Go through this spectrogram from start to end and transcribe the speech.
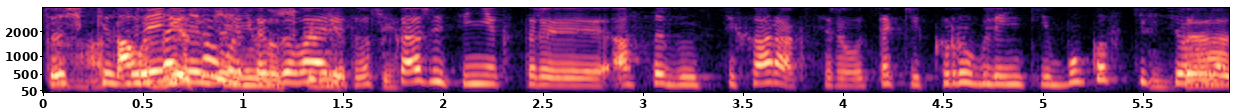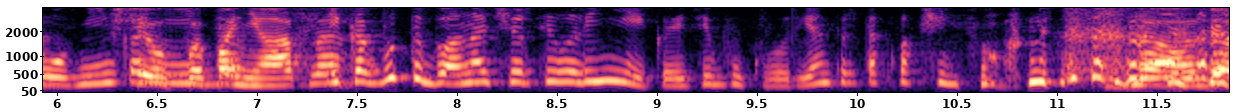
точки А вот о зрения чем это говорит? Вот детский. скажите некоторые особенности характера. Вот такие кругленькие буковки, все Да, ровненько. всё не понятно. И как будто бы она чертила линейкой эти буквы. Вот я, например, так вообще не смогу написать. Да, да,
